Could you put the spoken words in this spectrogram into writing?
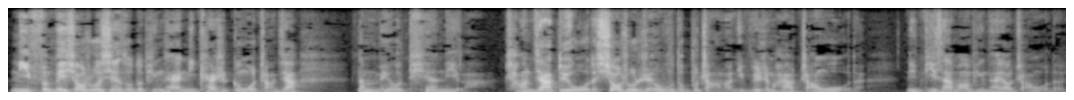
你分配销售线索的平台，你开始跟我涨价，那没有天理了，厂家对我的销售任务都不涨了，你为什么还要涨我的？你第三方平台要涨我的，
